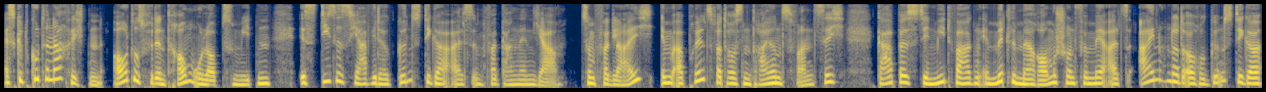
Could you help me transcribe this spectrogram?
Es gibt gute Nachrichten. Autos für den Traumurlaub zu mieten ist dieses Jahr wieder günstiger als im vergangenen Jahr. Zum Vergleich, im April 2023 gab es den Mietwagen im Mittelmeerraum schon für mehr als 100 Euro günstiger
